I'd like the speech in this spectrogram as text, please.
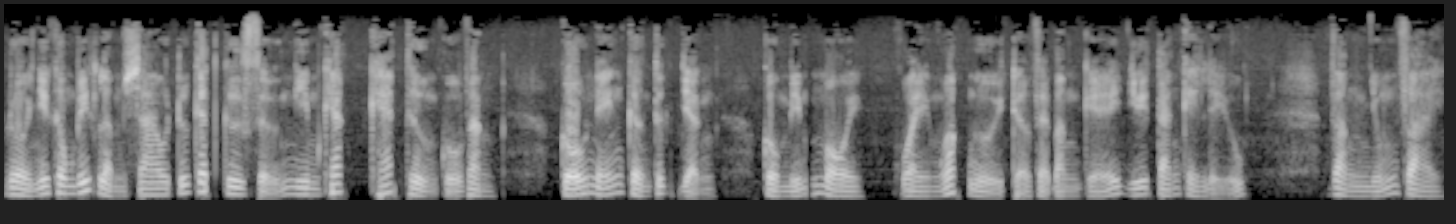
rồi như không biết làm sao trước cách cư xử nghiêm khắc khác thường của Văn. Cố nén cơn tức giận, cô miếm môi, quay ngoắt người trở về băng ghế dưới tán cây liễu. Văn nhún vai,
